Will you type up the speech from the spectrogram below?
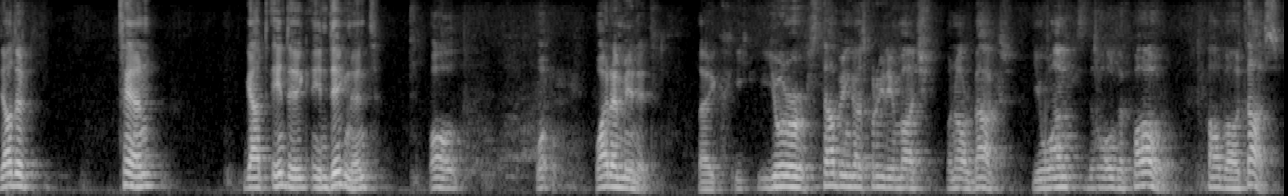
the other 10, got indig- indignant. Oh, wait a minute. Like, you're stabbing us pretty much on our backs. You want all the power. How about us?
